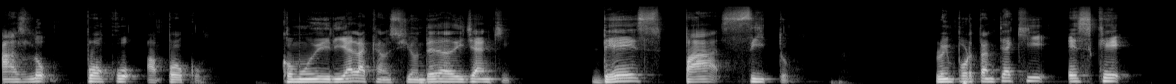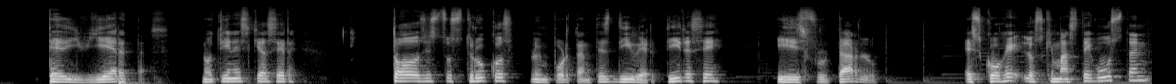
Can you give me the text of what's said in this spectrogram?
hazlo poco a poco. Como diría la canción de Daddy Yankee, despacito. Lo importante aquí es que te diviertas. No tienes que hacer todos estos trucos. Lo importante es divertirse y disfrutarlo. Escoge los que más te gustan.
